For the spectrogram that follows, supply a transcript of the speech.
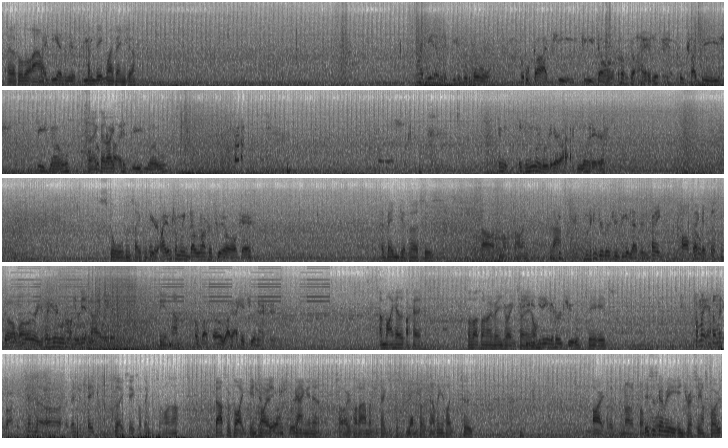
Uh, look, I got My out. B11 is Come dig my Avenger. My B11 is beautiful, don't. Oh god, please, please don't. Oh god. Oh god, please. Please no. I oh god, please no. I mean, if you want to go there, I, I can go there. stalled and safe Here, I know something that will not hurt you at all, okay? Avenger versus Star, not Starling. That. Avenger versus B11. Hey, call Pegasus and tell Don't him, uh, worry, if I hear we're not get hurt the you. Annihilator. Vietnam. Oh god, oh, I, I hit you on accident. And my heli- okay. I was about to say my Avenger ain't turning on. he didn't hurt you. It is How many, how many rockets can the, uh, Avenger take? 36, I think, something like that. That's with like entire Yeah, gang in it. So I don't know how much it takes with just one person. I think it's like two. Alright, That is not a this is going to be interesting, I suppose.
